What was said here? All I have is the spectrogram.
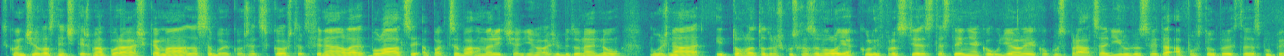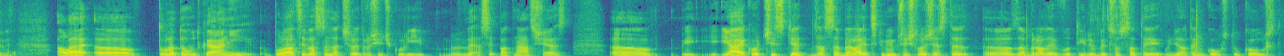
skončil vlastně čtyřma porážkama za sebou, jako Řecko, čtvrtfinále, Poláci a pak třeba Američani, jo, a že by to najednou možná i tohle to trošku schazovalo, jakkoliv prostě jste stejně jako udělali jako kus práce a díru do světa a postoupili jste ze skupiny. Ale uh, tohleto utkání, Poláci vlastně začali trošičku líp, byli asi 15-6. Uh, já jako čistě za sebe laicky mi přišlo, že jste uh, zabrali od té doby, co Saty udělal ten coast to coast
